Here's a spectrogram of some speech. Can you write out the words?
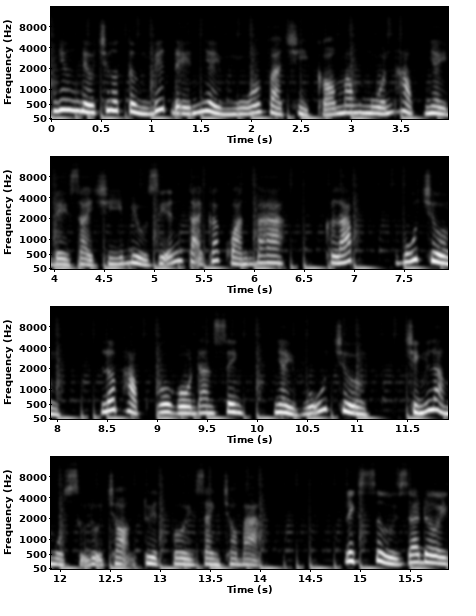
Nhưng nếu chưa từng biết đến nhảy múa và chỉ có mong muốn học nhảy để giải trí biểu diễn tại các quán bar, club, vũ trường, lớp học Google dancing, nhảy vũ trường chính là một sự lựa chọn tuyệt vời dành cho bạn. Lịch sử ra đời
